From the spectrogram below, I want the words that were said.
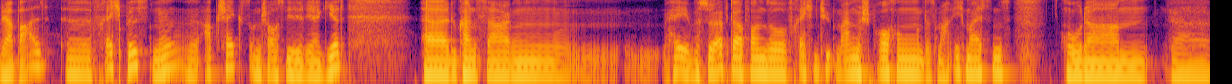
verbal äh, frech bist, ne, äh, abcheckst und schaust, wie sie reagiert. Äh, du kannst sagen, hey, wirst du öfter von so frechen Typen angesprochen? Das mache ich meistens. Oder, äh,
